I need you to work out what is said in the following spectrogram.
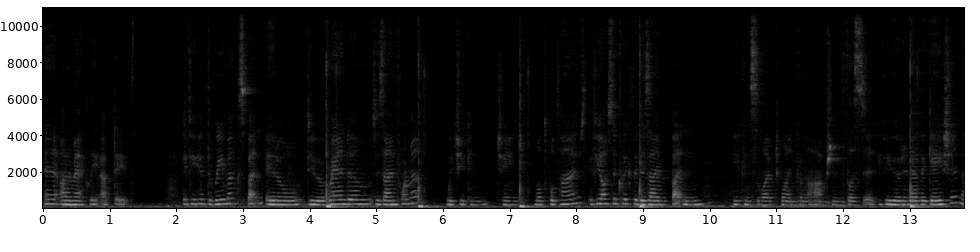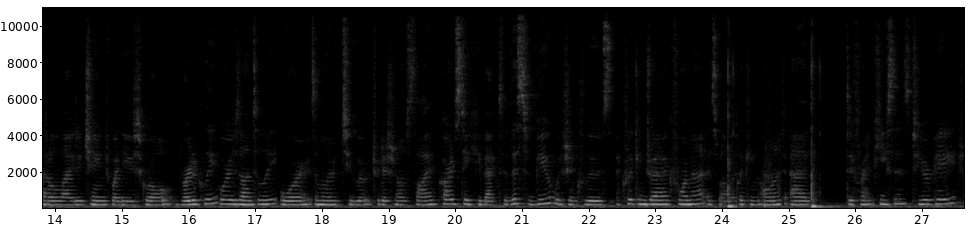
And it automatically updates. If you hit the Remix button, it'll do a random design format, which you can change multiple times. If you also click the design button, you can select one from the options listed. If you go to navigation, that'll allow you to change whether you scroll vertically, horizontally, or similar to a traditional slide. Cards take you back to this view, which includes a click and drag format as well as clicking on to add different pieces to your page.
